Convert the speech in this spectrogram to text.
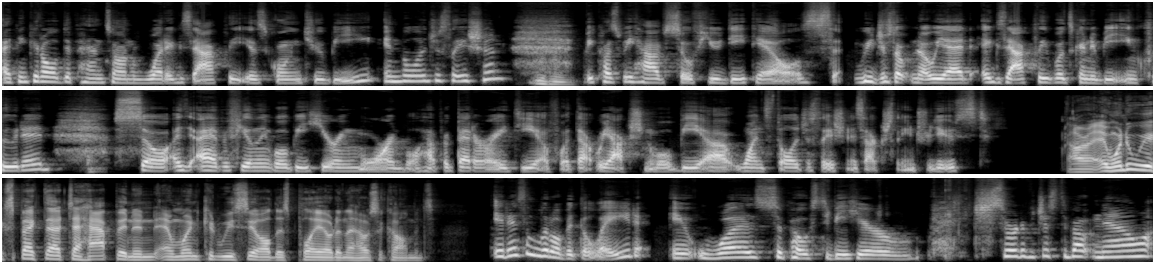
I think it all depends on what exactly is going to be in the legislation. Mm-hmm. Because we have so few details, we just don't know yet exactly what's going to be included. So I, I have a feeling we'll be hearing more and we'll have a better idea of what that reaction will be uh, once the legislation is actually introduced. All right. And when do we expect that to happen? And, and when could we see all this play out in the House of Commons? It is a little bit delayed. It was supposed to be here sort of just about now.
